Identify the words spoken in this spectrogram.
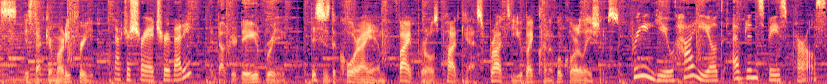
This is Dr. Marty Fried. Dr. Shreya Trivedi. And Dr. Dave Ree. This is the Core IM 5 Pearls podcast brought to you by Clinical Correlations, bringing you high yield, evidence based pearls.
